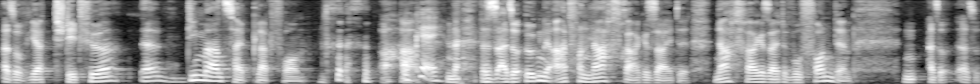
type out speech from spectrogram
Also ja, steht für äh, Demand-Side-Plattform. okay. Na, das ist also irgendeine Art von Nachfrageseite. Nachfrageseite wovon denn? Also, also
